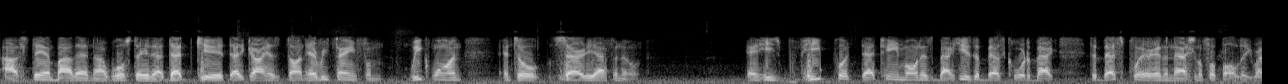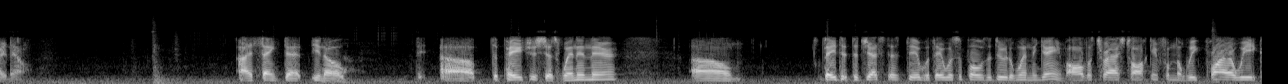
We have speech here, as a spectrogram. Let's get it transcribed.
I stand by that, and I will say that that kid, that guy, has done everything from week one until Saturday afternoon, and he's he put that team on his back. He's the best quarterback, the best player in the National Football League right now. I think that you know uh, the Patriots just went in there. Um, they did the Jets just did what they were supposed to do to win the game. All the trash talking from the week prior week,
